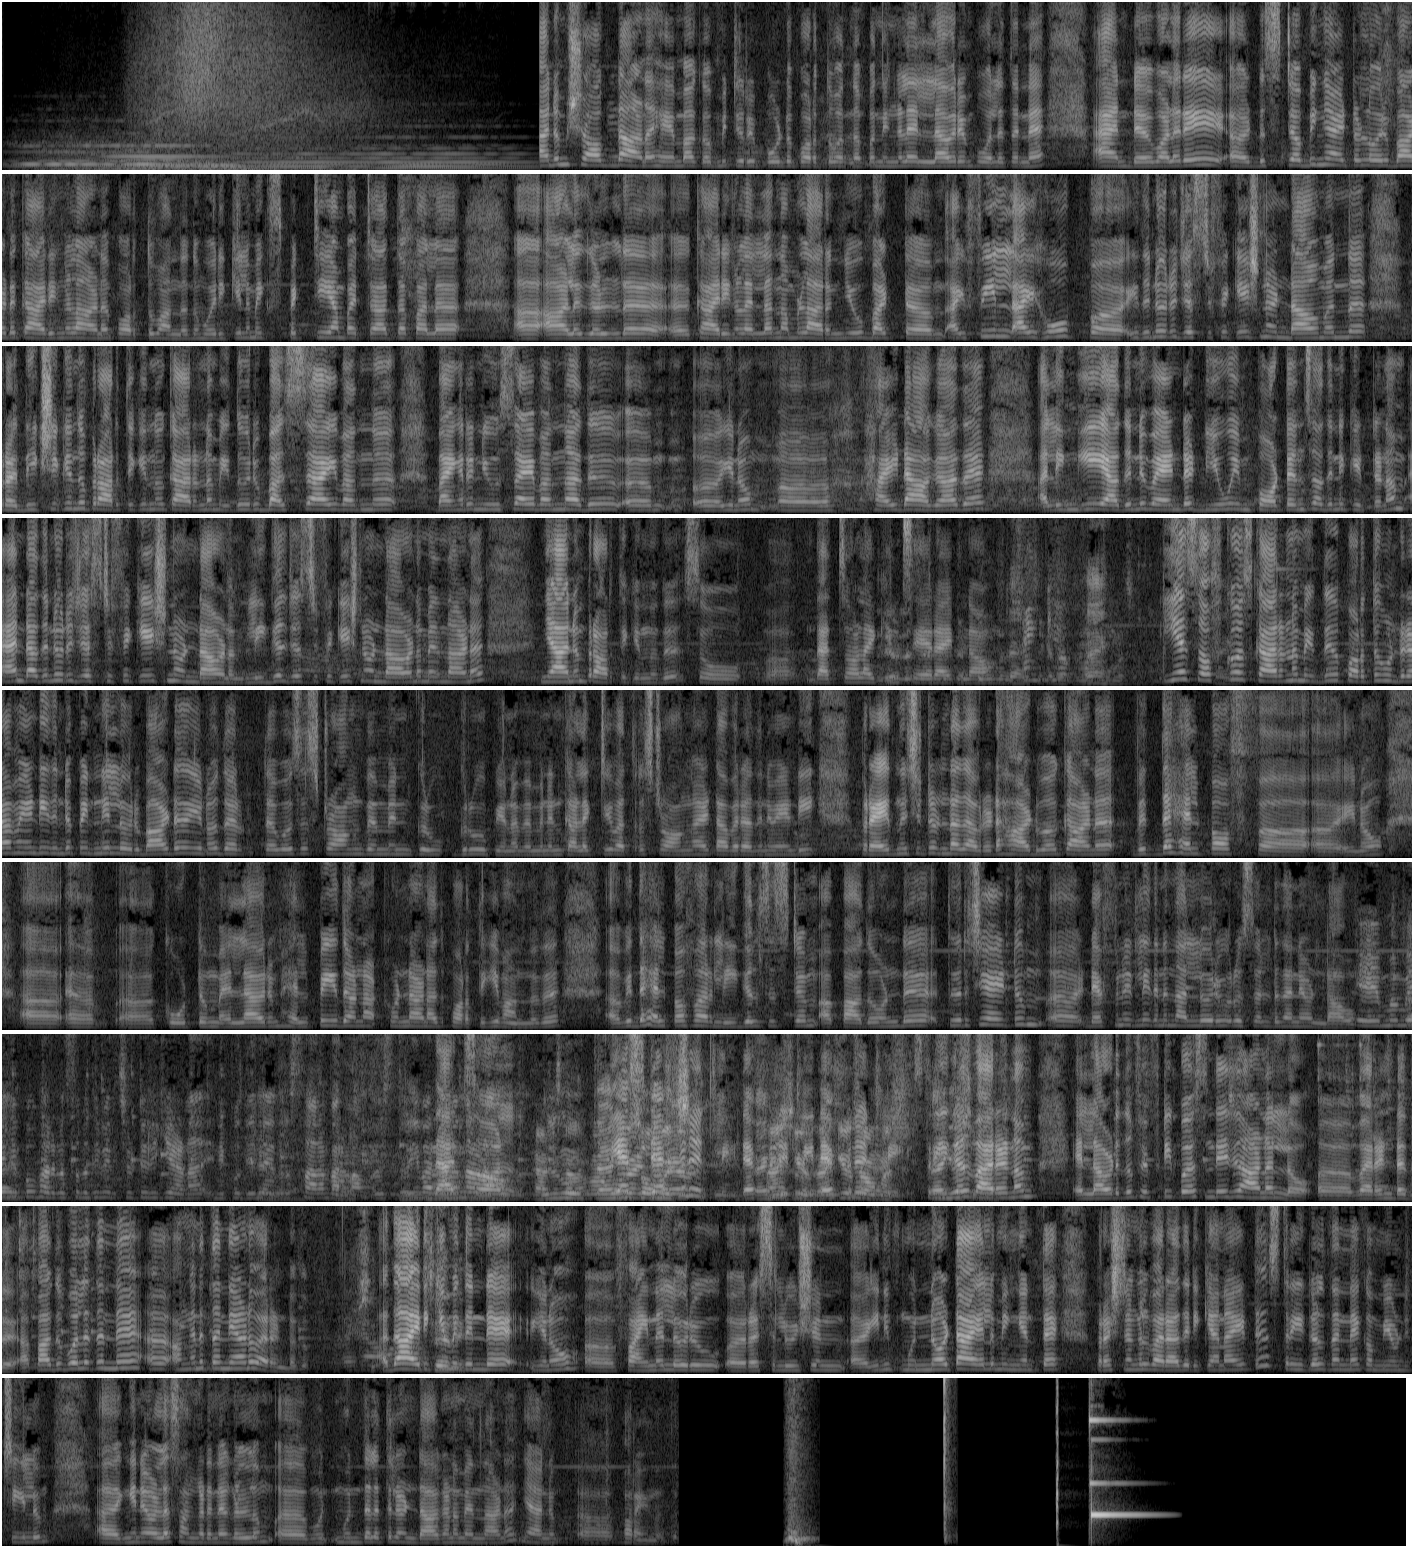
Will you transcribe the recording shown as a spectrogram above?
you. ഞാനും shocked ആണ്. Hema committee report പുറത്തു വന്നപ്പോൾ നിങ്ങളെല്ലാവരും പോലെ തന്നെ. ആൻഡ് വളരെ ഡിസ്റ്റർബിംഗ് ആയിട്ടുള്ള ഒരുപാട് കാര്യങ്ങളാണ് പുറത്തു വന്നതും. ഒരിക്കലും എക്സ്പെക്ട് ചെയ്യാൻ പറ്റാത്ത പല ആളുകളുടെ കാര്യങ്ങളെല്ലാം നമ്മൾ അറിഞ്ഞു. But I feel I hope ഇതിനൊരു ജസ്റ്റിഫിക്കേഷൻ ഉണ്ടാവുമെന്ന് പ്രതീക്ഷിക്കുന്നു പ്രാർത്ഥിക്കുന്നു. കാരണം ഇതൊരു ബസ്സായി വന്ന് ഭയങ്കര ന്യൂസായി വന്ന് അത് യുനോ ഹൈഡ് ആകാതെ അല്ലെങ്കിൽ അതിന് വേണ്ട ഡ്യൂ ഇമ്പോർട്ടൻസ് അതിന് കിട്ടണം. ആൻഡ് അതിനൊരു ജസ്റ്റിഫിക്കേഷൻ ഉണ്ടാവണം. ലീഗൽ ജസ്റ്റിഫിക്കേഷൻ ഉണ്ടാവണം എന്നാണ് ഞാനും പ്രാർത്ഥിക്കുന്നത്. So that's all I can say right now yes of course കാരണം ഇത് പുറത്ത് കൊണ്ടുവരാൻ വേണ്ടി ഇതിന്റെ പിന്നിൽ ഒരുപാട് you know there was a strong women group you know women in collective അത്ര സ്ട്രോങ് ആയിട്ട് അവർ അതിനുവേണ്ടി പ്രയത്നിച്ചിട്ടുണ്ട്. അത് അവരുടെ ഹാർഡ് വർക്ക് ആണ്. With the help of you know കോട്ടും എല്ലാവരും ഹെൽപ്പ് ചെയ്താണ് കൊണ്ടാണ് അത് പുറത്തേക്ക് വന്നത്. വിത്ത് ദ ഹെൽപ്പ് ഓഫ് അവർ ലീഗൽ സിസ്റ്റം അപ്പോൾ അതുകൊണ്ട് തീർച്ചയായിട്ടും ഡെഫിനറ്റ്ലി ഇതിന് നല്ലൊരു റിസൾട്ട് തന്നെ ഉണ്ടാവും. ഭരണസമിതി പിരിച്ചുവിട്ടിരിക്കുകയാണ് ഇനി പുതിയ നേതൃസ്ഥാനം വരണം. ഒരു സ്ത്രീ definitely. സ്ത്രീകൾ വരണം എല്ലായിടത്തും ഫിഫ്റ്റി പെർസെന്റേജ് ആണല്ലോ വരേണ്ടത്. അപ്പൊ അതുപോലെ തന്നെ അങ്ങനെ തന്നെയാണ് വരേണ്ടതും. അതായിരിക്കും ഇതിന്റെ യുനോ ഫൈനൽ ഒരു റെസൊല്യൂഷൻ ഇനി മുന്നോട്ടായാലും ഇങ്ങനത്തെ പ്രശ്നങ്ങൾ വരാതിരിക്കാനായിട്ട് സ്ത്രീകൾ തന്നെ കമ്മ്യൂണിറ്റിയിലും ഇങ്ങനെയുള്ള സംഘടനകളിലും മുൻതലത്തിൽ ഉണ്ടാകണമെന്നാണ് ഞാനും പറയുന്നത്.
